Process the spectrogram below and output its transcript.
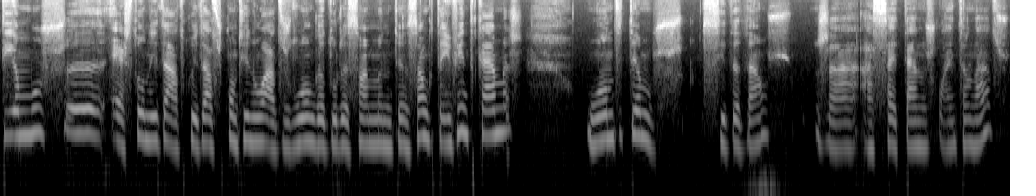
temos esta unidade de cuidados continuados de longa duração e manutenção, que tem 20 camas, onde temos cidadãos já há sete anos lá internados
